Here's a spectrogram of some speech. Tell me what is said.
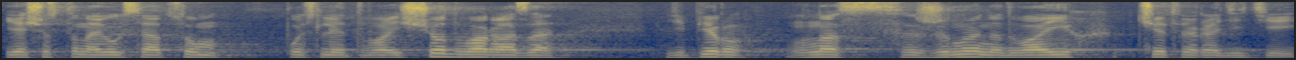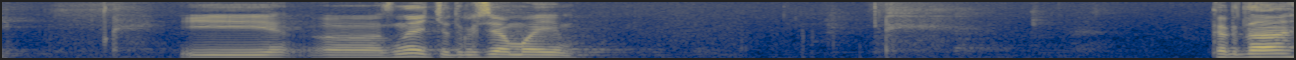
я еще становился отцом после этого еще два раза. Теперь у нас с женой на двоих четверо детей. И, а, знаете, друзья мои, когда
